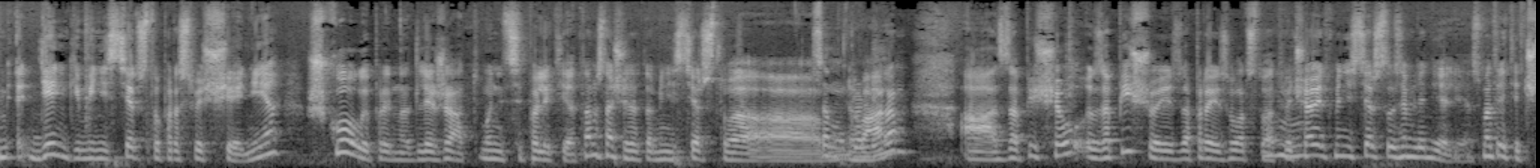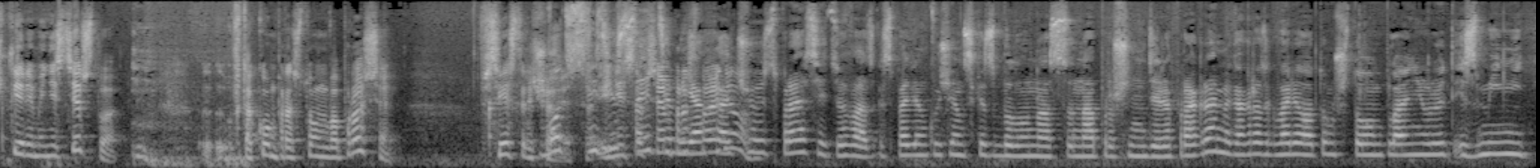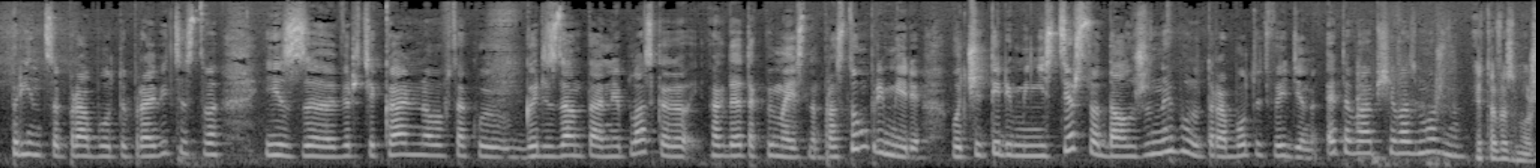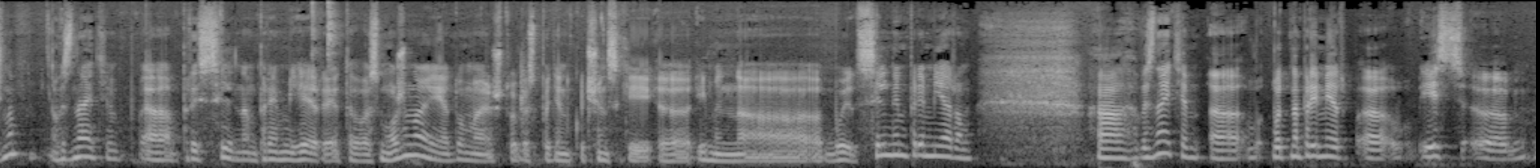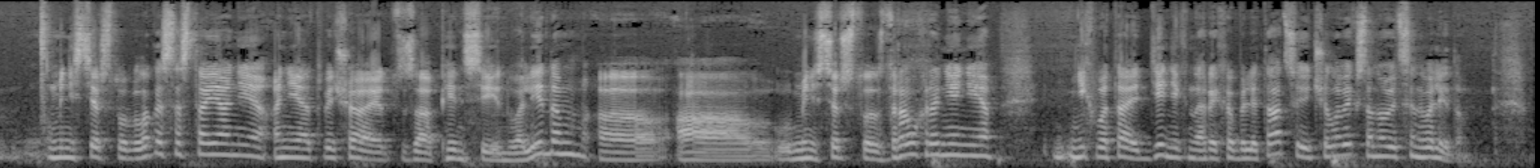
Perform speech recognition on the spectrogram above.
деньги Министерства просвещения, школы принадлежат муниципалитетам, значит, это Министерство э, варом, а за пищу, за пищу и за производство угу. отвечает Министерство земледелия. Смотрите, четыре министерства в таком простом вопросе все встречаются. Вот в связи с этим я дело. хочу спросить у вас, господин Кучинский был у нас на прошлой неделе в программе, как раз говорил о том, что он планирует изменить принцип работы правительства из э, вертикального в такой горизонтальный пласт, когда, я так понимаю, если на простом примере, вот четыре министерства должны будут работать воедино. Это вообще возможно? Это возможно. Вы знаете, э, при сильном премьере это возможно. Я думаю, что господин Кучинский э, именно будет сильным премьером. А, вы знаете, а, вот, например, а, есть Министерство благосостояния, они отвечают за пенсии инвалидам, а у Министерства здравоохранения не хватает денег на реабилитацию, и человек становится инвалидом.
